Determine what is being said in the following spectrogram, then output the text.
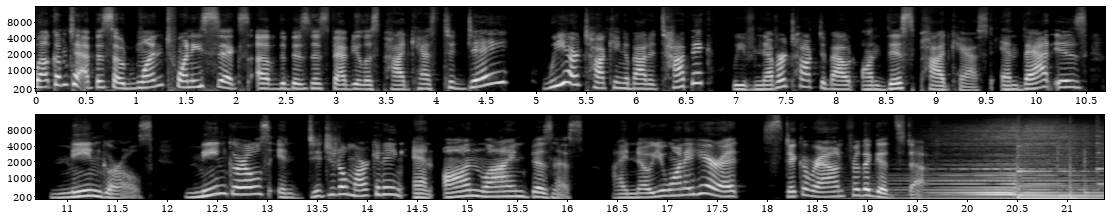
Welcome to episode 126 of the Business Fabulous podcast. Today, we are talking about a topic we've never talked about on this podcast, and that is mean girls. Mean girls in digital marketing and online business. I know you want to hear it. Stick around for the good stuff.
